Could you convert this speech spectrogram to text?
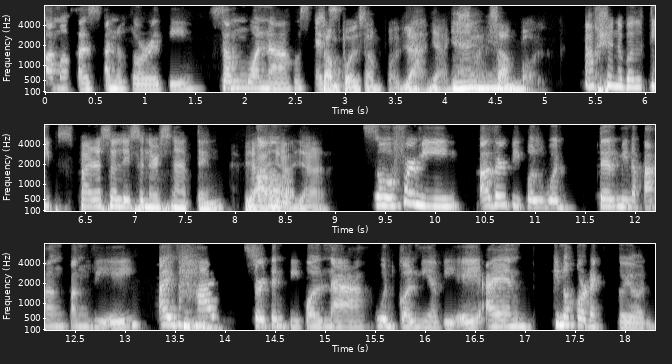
come off as an authority, someone na who's expert. Sample, sample. Yeah, yeah. Yan. Sample. Actionable tips para sa listeners natin. Yeah, Oo. yeah, yeah. So for me, other people would tell me na parang pang VA. I've Mhm. had certain people na would call me a VA and kino-correct ko yun.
